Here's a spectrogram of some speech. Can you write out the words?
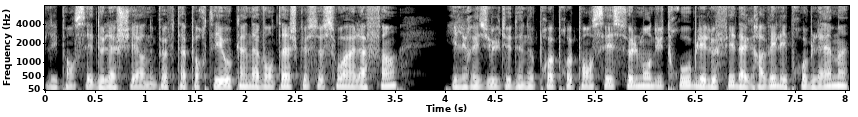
Les pensées de la chair ne peuvent apporter aucun avantage que ce soit à la fin, il résulte de nos propres pensées seulement du trouble et le fait d'aggraver les problèmes.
